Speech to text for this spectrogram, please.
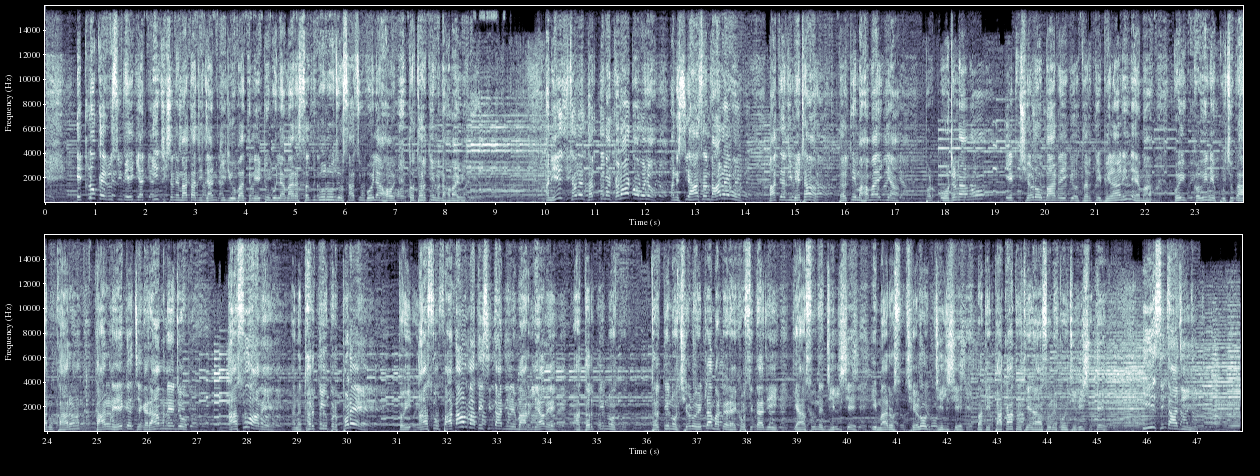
એટલું કઈ ઋષિ બે ગયા એ જ ક્ષણે માતાજી જાનકીજી ઊભા થઈને એટલું બોલ્યા, મારા સદગુરુ જો સાચું બોલ્યા હોય તો ધરતી મને હમાવી દે. અને એ જ સ્થળે ધરતીમાં કડાકો બોલ્યો અને સિંહાસન બહાર આવ્યું. માતાજી બેઠા, ધરતીમાં હમાઈ ગયા. પણ ઓઢણાનો એક છેડો બહાર રહી ગયો. ધરતી ભીડાણી ને એમાં કોઈ કવિને પૂછ્યું કે આનું કારણ કારણ એક જ છે કે રામને જો આંસુ આવે અને ધરતી ઉપર પડે, તો એ આંસુ પાતાળમાંથી સીતાજીને બહાર લઈ આવે. આ ધરતીનો ધરતીનો છેડો એટલા માટે રાખ્યો સીતાજી કે આંસુને ઝીલશે. એ મારો છેડો જ ઝીલશે. બાકી તાકાત નથી આંસુને કોઈ ઝીલી શકે. ઈ સીતાજી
